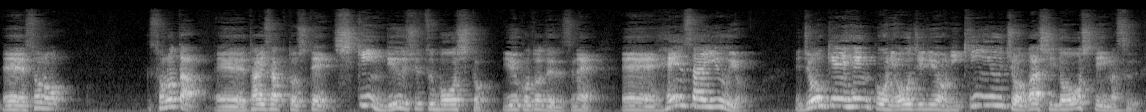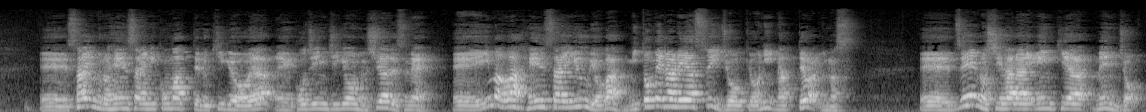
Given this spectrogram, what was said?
えー、その、その他、えー、対策として、資金流出防止ということでですね、えー、返済猶予、条件変更に応じるように金融庁が指導をしています。えー、債務の返済に困っている企業や、えー、個人事業主はですね、えー、今は返済猶予が認められやすい状況になってはいます。え税の支払い延期や免除、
